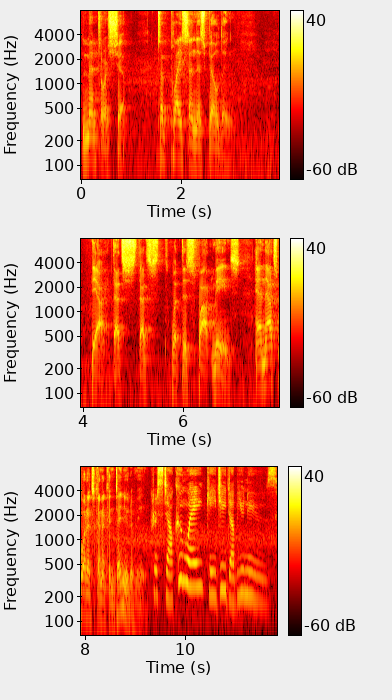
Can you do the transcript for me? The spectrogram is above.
mentorship took place in this building. Yeah, that's that's what this spot means. And that's what it's going to continue to mean. Christelle Kumwe, KGW News.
